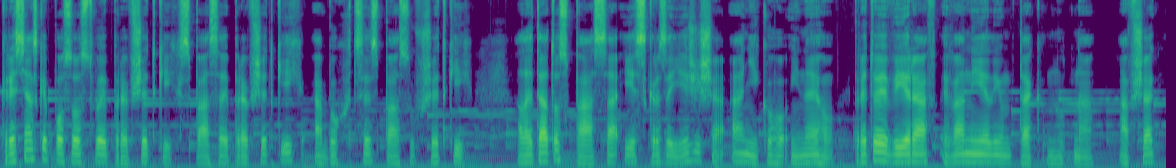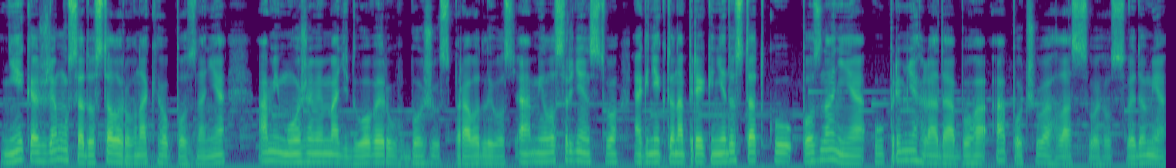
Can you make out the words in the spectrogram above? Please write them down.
Kresťanské posolstvo je pre všetkých, spása je pre všetkých a Boh chce spásu všetkých. Ale táto spása je skrze Ježiša a nikoho iného. Preto je viera v Evangelium tak nutná. Avšak nie každému sa dostalo rovnakého poznania a my môžeme mať dôveru v Božiu spravodlivosť a milosrdenstvo, ak niekto napriek nedostatku poznania úprimne hľadá Boha a počúva hlas svojho svedomia.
